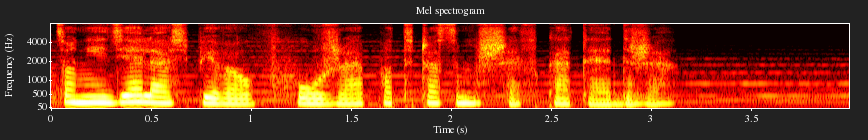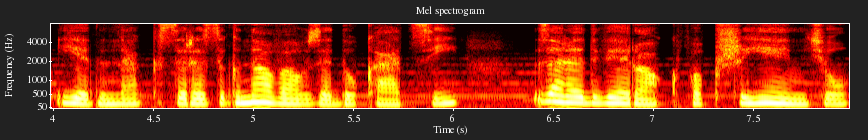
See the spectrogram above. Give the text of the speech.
Co niedziela śpiewał w chórze podczas mszy w katedrze. Jednak zrezygnował z edukacji zaledwie rok po przyjęciu,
